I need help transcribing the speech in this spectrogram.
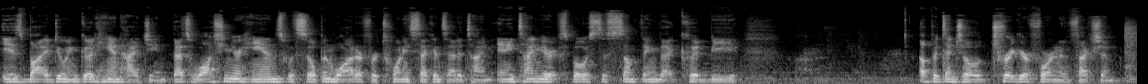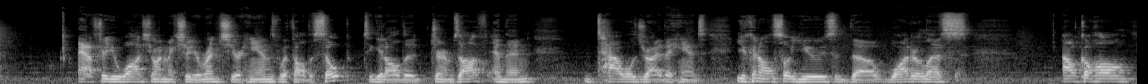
is by doing good hand hygiene. That's washing your hands with soap and water for 20 seconds at a time. Anytime you're exposed to something that could be a potential trigger for an infection. After you wash, you want to make sure you rinse your hands with all the soap to get all the germs off and then towel dry the hands. You can also use the waterless alcohol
